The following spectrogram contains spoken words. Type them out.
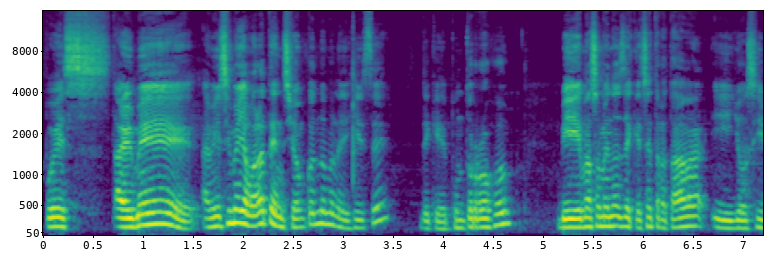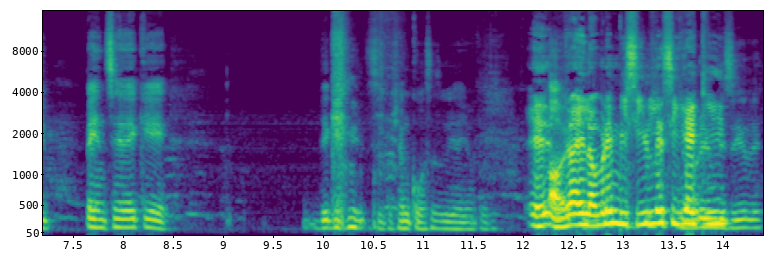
Pues a mí, me, a mí sí me llamó la atención cuando me lo dijiste, de que Punto Rojo, vi más o menos de qué se trataba y yo sí pensé de que, de que se escuchan cosas, güey. Eh, el hombre invisible sigue El hombre aquí. invisible.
